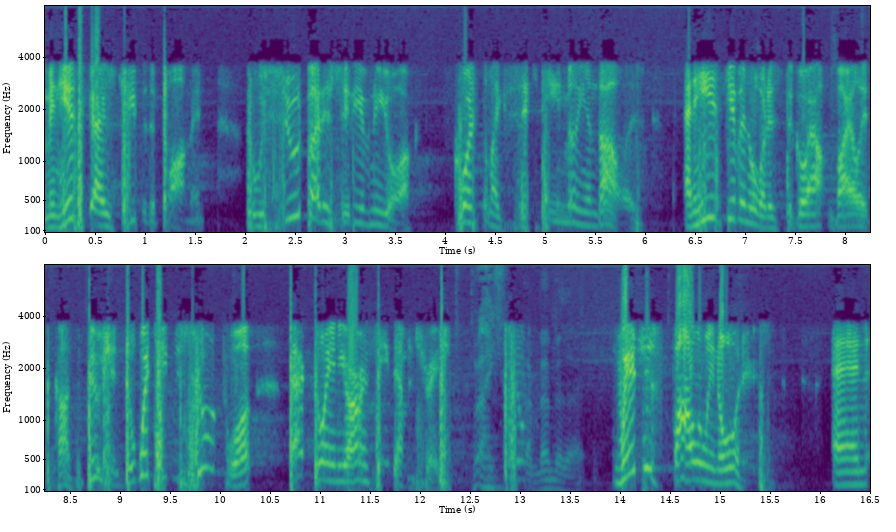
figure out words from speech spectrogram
mean, here's a guy who's Chief of Department who was sued by the City of New York, cost him like $16 million, and he's given orders to go out and violate the Constitution, to which he was sued for back during the RNC demonstration. Right. So Remember that. we're just following orders. And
